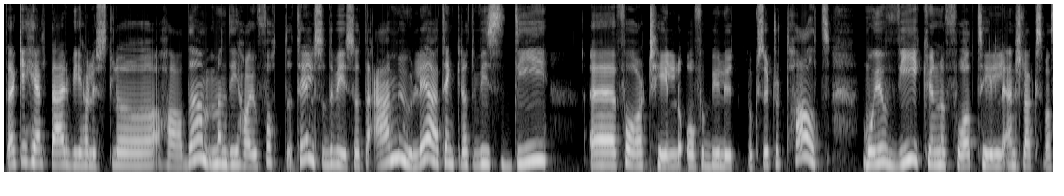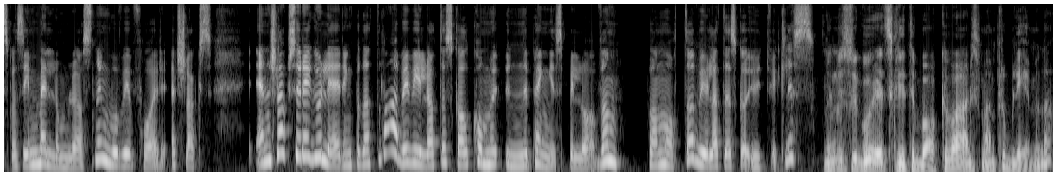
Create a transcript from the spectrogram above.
Det er ikke helt der vi har lyst til å ha det, men de har jo fått det til. Så det viser at det er mulig. Jeg tenker at Hvis de eh, får til å forby lootboxer totalt, må jo vi kunne få til en slags hva skal si, mellomløsning, hvor vi får slags, en slags regulering på dette. da. Vi vil jo at det skal komme under pengespilloven på en måte. Vi vil at det skal utvikles. Men hvis vi går et skritt tilbake, hva er det som er problemet, da?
